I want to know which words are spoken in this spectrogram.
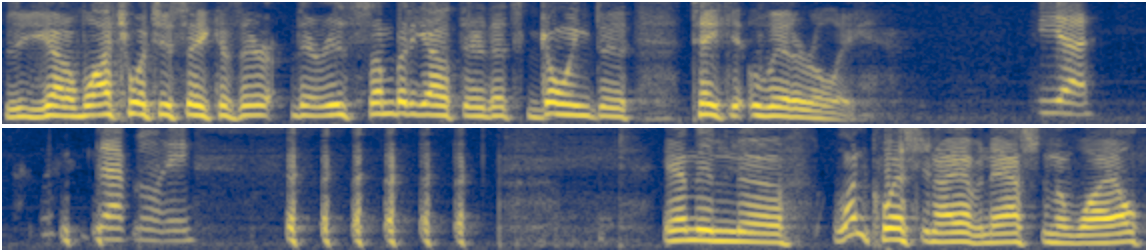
you got to watch what you say because there there is somebody out there that's going to take it literally. Yeah, Definitely. And then uh, one question I haven't asked in a while,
